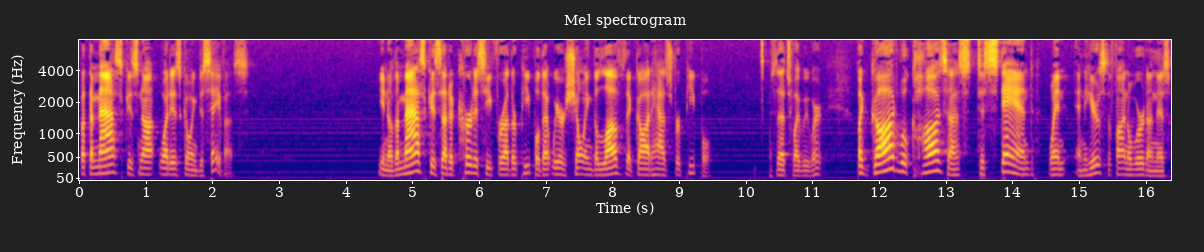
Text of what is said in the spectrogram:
but the mask is not what is going to save us. You know, the mask is out a courtesy for other people that we are showing the love that God has for people. So that's why we wear it. But God will cause us to stand when, and here's the final word on this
